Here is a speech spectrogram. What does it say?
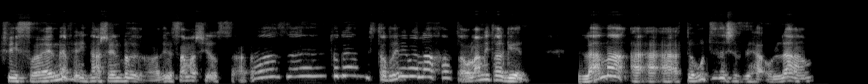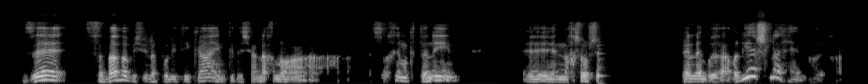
כשישראל מבינה שאין ברירה, אז היא עושה מה שהיא עושה, ואז, אה, אתה יודע, מסתדרים עם הלחץ, העולם מתרגל. למה התירוץ הזה שזה העולם, זה סבבה בשביל הפוליטיקאים, כדי שאנחנו, האזרחים הקטנים, נחשוב שאין להם ברירה, אבל יש להם ברירה.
